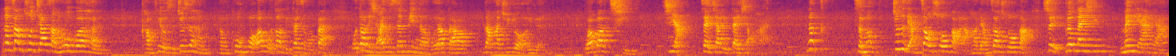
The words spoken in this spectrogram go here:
那这样做，家长会不会很 confused，就是很很困惑？啊，我到底该怎么办？我到底小孩子生病了，我要不要让他去幼儿园？我要不要请假在家里带小孩？那怎么？就是两造说法了哈，两造说法，所以不用担心，没给安牙。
